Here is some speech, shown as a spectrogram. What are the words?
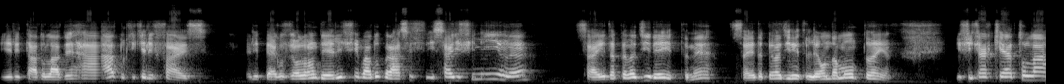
e ele tá do lado errado, o que, que ele faz? Ele pega o violão dele, enfima do braço e, e sai de fininho, né? saída pela direita, né? Saída pela direita, Leão da Montanha. E fica quieto lá,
